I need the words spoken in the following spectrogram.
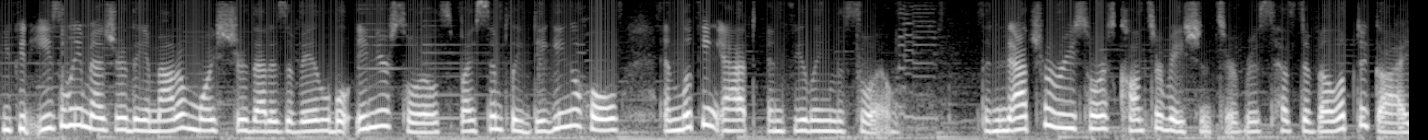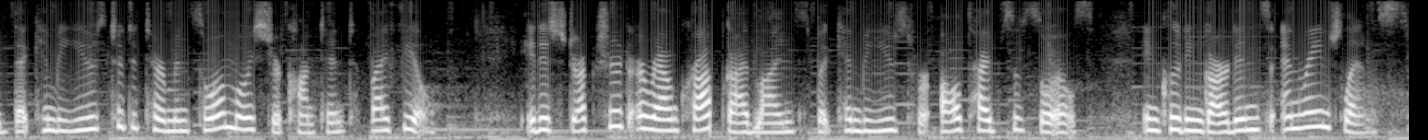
You could easily measure the amount of moisture that is available in your soils by simply digging a hole and looking at and feeling the soil. The Natural Resource Conservation Service has developed a guide that can be used to determine soil moisture content by feel. It is structured around crop guidelines but can be used for all types of soils, including gardens and rangelands.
